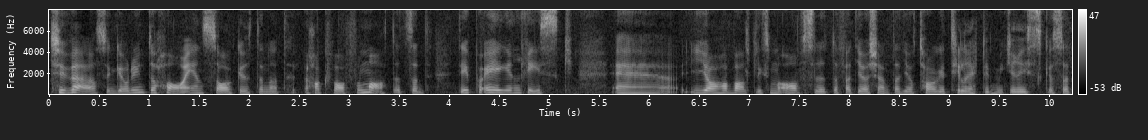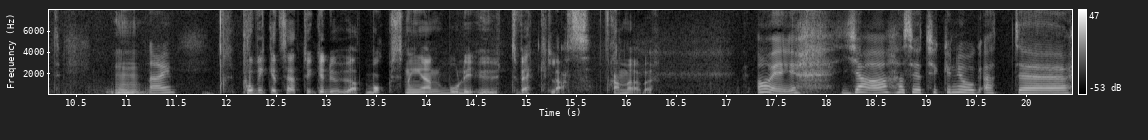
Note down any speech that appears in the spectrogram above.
tyvärr så går det inte att ha en sak utan att ha kvar formatet. Så det är på egen risk. Uh, jag har valt liksom att avsluta för att jag har känt att jag tagit tillräckligt mycket risker. Så att, mm. nej. På vilket sätt tycker du att boxningen borde utvecklas framöver? Oj, ja, alltså jag tycker nog att uh,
